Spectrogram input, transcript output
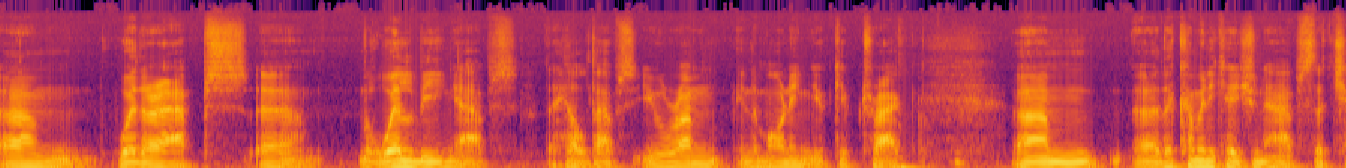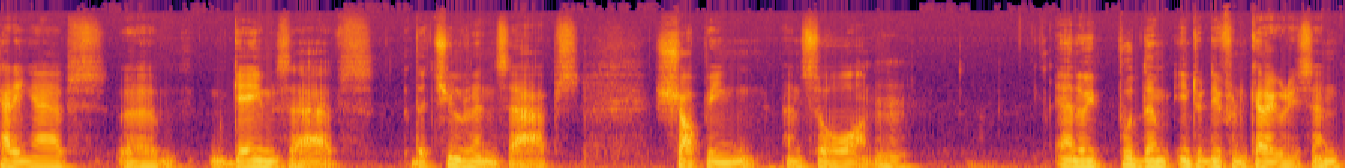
um, weather apps, um, the well-being apps, the health apps you run in the morning, you keep track. Um, uh, the communication apps, the chatting apps, um, games apps, the children's apps, shopping, and so on Mhm. and we put them into different categories. And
